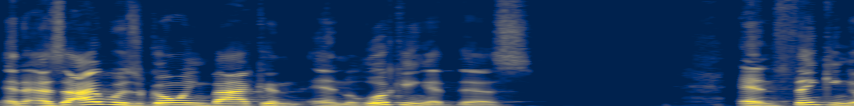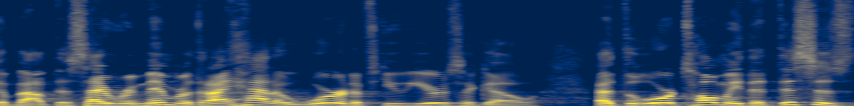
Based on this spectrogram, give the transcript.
And as I was going back and, and looking at this, and thinking about this, I remember that I had a word a few years ago that the Lord told me that this is,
